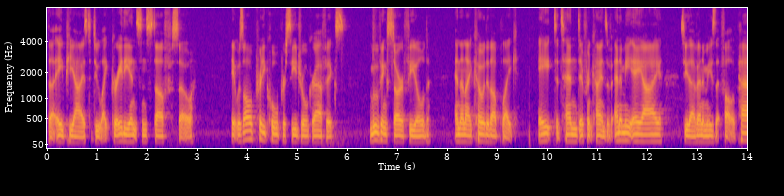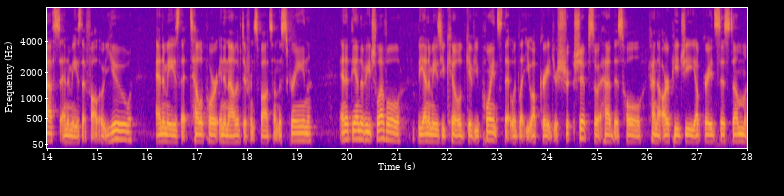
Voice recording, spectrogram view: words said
the APIs to do like gradients and stuff. So it was all pretty cool procedural graphics, moving star field, and then I coded up like eight to ten different kinds of enemy AI. So you'd have enemies that follow paths, enemies that follow you, enemies that teleport in and out of different spots on the screen. And at the end of each level, the enemies you killed give you points that would let you upgrade your sh- ship. So it had this whole kind of RPG upgrade system,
